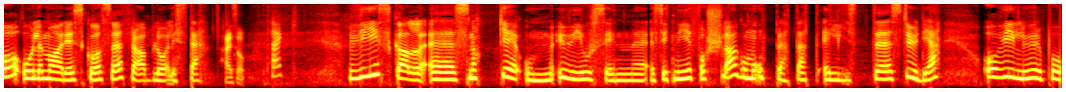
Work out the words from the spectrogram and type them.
og Ole Marius Gåse fra Blå liste. Hei sann. Takk. Vi skal eh, snakke om UiO sin, sitt nye forslag om å opprette et elitestudie. Og vi lurer på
